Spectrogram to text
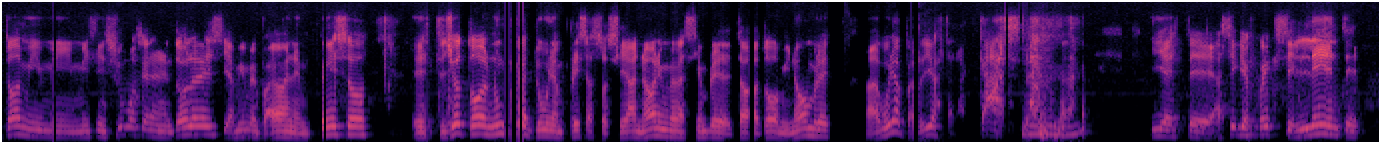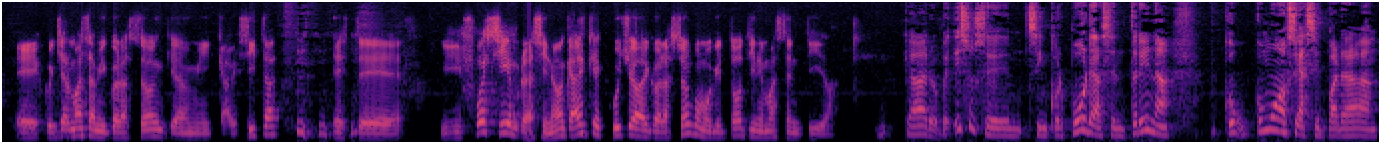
todos mis insumos eran en dólares y a mí me pagaban en pesos. Este, yo todo, nunca tuve una empresa sociedad anónima, siempre estaba todo mi nombre. Hubiera perdido hasta la casa. y este, así que fue excelente. Eh, escuchar más a mi corazón que a mi cabecita. Este, y fue siempre así, ¿no? Cada vez que escucho al corazón, como que todo tiene más sentido. Claro, eso se, incorpora, se entrena. ¿Cómo, se hace para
